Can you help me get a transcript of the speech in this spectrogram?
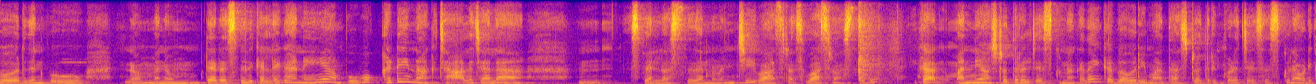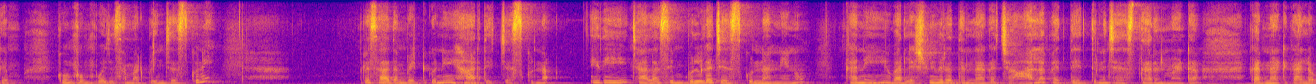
గోవర్ధన పువ్వు మనం టెర్రస్ మీదకి వెళ్ళగానే ఆ పువ్వు ఒక్కటి నాకు చాలా చాలా స్మెల్ వస్తుంది అన్నమాట. మంచి వాసన సువాసన వస్తుంది. ఇక అన్ని అష్టోత్తరాలు చేసుకున్నాం కదా ఇక గౌరీమాత అష్టోత్తరం కూడా చేసేసుకుని ఆవిడకి కుంకుమ పూజ సమర్పించేసుకుని ప్రసాదం పెట్టుకుని హారతి ఇచ్చేసుకున్నా. ఇది చాలా సింపుల్గా చేసుకున్నాను నేను. కానీ వరలక్ష్మి వ్రతంలాగా చాలా పెద్ద ఎత్తున చేస్తారనమాట కర్ణాటకలో.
